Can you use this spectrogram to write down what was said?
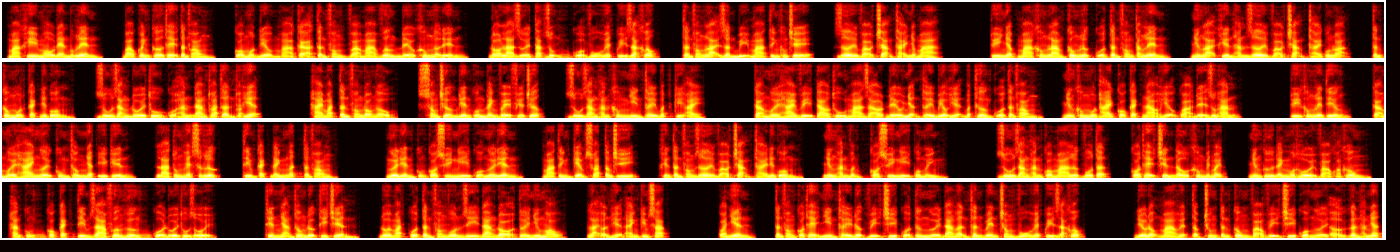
Ma khí màu đen bốc lên, bao quanh cơ thể tần phong có một điều mà cả tần phong và ma vương đều không ngờ đến, đó là dưới tác dụng của vũ huyết quỷ giả khốc, tần phong lại dần bị ma tính khống chế, rơi vào trạng thái nhập ma. Tuy nhập ma không làm công lực của tần phong tăng lên, nhưng lại khiến hắn rơi vào trạng thái của loạn, tấn công một cách điên cuồng, dù rằng đối thủ của hắn đang thoát tận thoát hiện. Hai mắt tần phong đỏ ngầu, song trưởng điên cuồng đánh về phía trước, dù rằng hắn không nhìn thấy bất kỳ ai. Cả mười hai vị cao thủ ma giáo đều nhận thấy biểu hiện bất thường của tần phong, nhưng không một ai có cách nào hiệu quả để giúp hắn. Tuy không lên tiếng, cả mười hai người cùng thống nhất ý kiến, là tung hết sức lực, tìm cách đánh ngất tần phong người điên cũng có suy nghĩ của người điên, ma tính kiểm soát tâm trí, khiến tần phong rơi vào trạng thái điên cuồng, nhưng hắn vẫn có suy nghĩ của mình. Dù rằng hắn có ma lực vô tận, có thể chiến đấu không biết mệt nhưng cứ đánh một hồi vào khoảng không, hắn cũng có cách tìm ra phương hướng của đối thủ rồi. Thiên nhãn thông được thi triển, đôi mắt của tần phong vốn dĩ đang đỏ tươi như máu, lại ẩn hiện ánh kim sắc. Quả nhiên, tần phong có thể nhìn thấy được vị trí của từng người đang ẩn thân bên trong vũ huyết quỷ giả khốc. Điều động ma huyệt tập trung tấn công vào vị trí của người ở gần hắn nhất.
